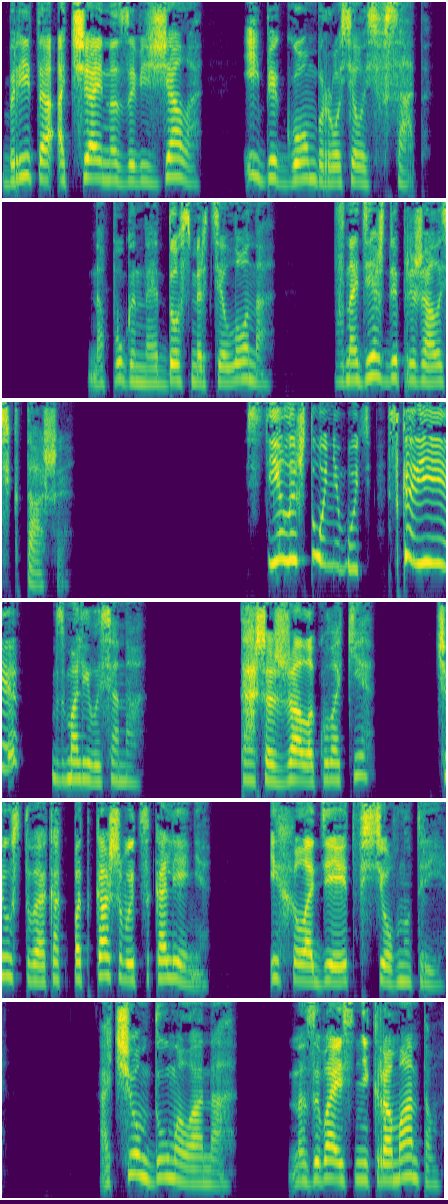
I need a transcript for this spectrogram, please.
Брита отчаянно завизжала и бегом бросилась в сад. Напуганная до смерти Лона в надежде прижалась к Таше. «Сделай что-нибудь! Скорее!» — взмолилась она. Таша сжала кулаки чувствуя, как подкашиваются колени, и холодеет все внутри. О чем думала она, называясь некромантом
